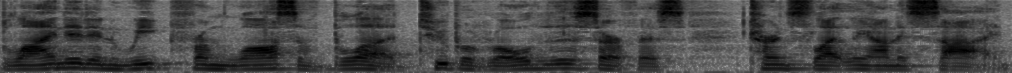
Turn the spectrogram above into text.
Blinded and weak from loss of blood, Tupa rolled to the surface, turned slightly on his side.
